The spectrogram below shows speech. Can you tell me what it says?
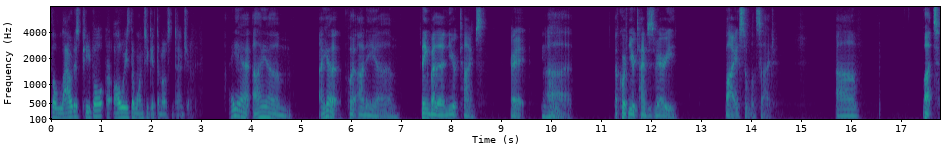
the loudest people are always the ones who get the most attention. Uh, I um I got put on a um thing by the New York Times, right? Mm-hmm. Uh, of course, New York Times is very biased on one side. Um, but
